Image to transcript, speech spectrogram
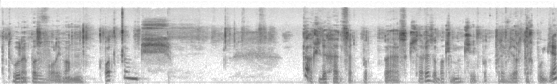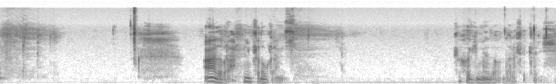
które pozwoli Wam podpiąć każdy headset pod PS4. Zobaczymy, czy pod telewizor też pójdzie. A dobra, nie przedłużając. Przechodzimy do dalszej części.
